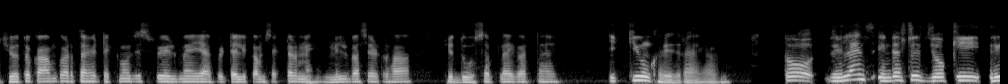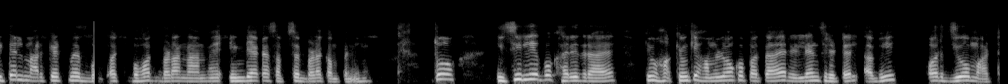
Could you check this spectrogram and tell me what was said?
जियो तो काम करता है टेक्नोलॉजी फ़ील्ड में या फिर टेलीकॉम सेक्टर में। मिल्क बास्केट रहा जो दूर सप्लाई करता है। ये क्यों खरीद रहा है अभी? तो रिलायंस इंडस्ट्रीज़ जो कि रिटेल मार्केट में बहुत बड़ा नाम है इंडिया का सबसे बड़ा कंपनी है। तो इसीलिए वो खरीद रहा है, क्यों क्योंकि हम लोगों को पता है रिलायंस रिटेल अभी और जियो मार्ट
